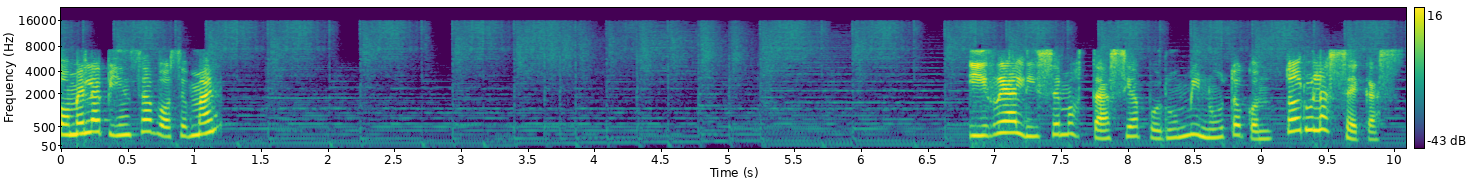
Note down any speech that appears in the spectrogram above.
Tome la pinza Bosman y realice hemostasia por un minuto con tórulas secas.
